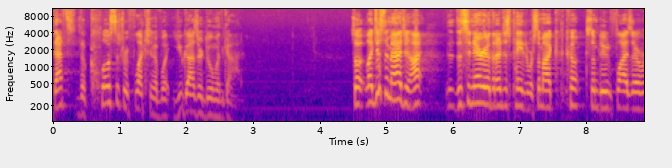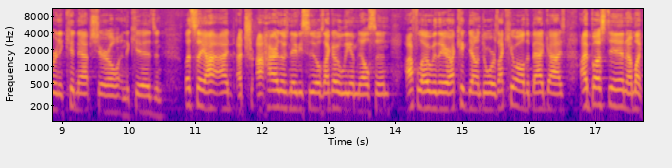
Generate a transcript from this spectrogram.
that's the closest reflection of what you guys are doing with God. So, like, just imagine I, the scenario that I just painted where somebody, some dude flies over and he kidnaps Cheryl and the kids, and let's say I, I, I, tr- I, hire those Navy SEALs, I go Liam Neeson. I fly over there, I kick down doors, I kill all the bad guys, I bust in, and I'm like,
